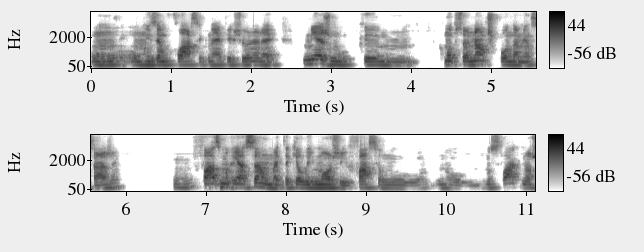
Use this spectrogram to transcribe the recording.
Um, um exemplo clássico na Epic Junior é, mesmo que, que uma pessoa não responda à mensagem, uhum. faz uma reação, mete aquele emoji fácil no, no, no Slack. Nós,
